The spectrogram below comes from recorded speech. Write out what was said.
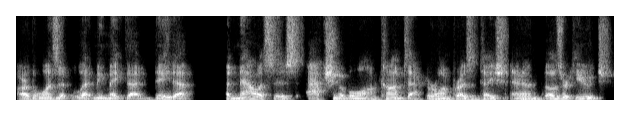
are the ones that let me make that data analysis actionable on contact or on presentation. And those are huge.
